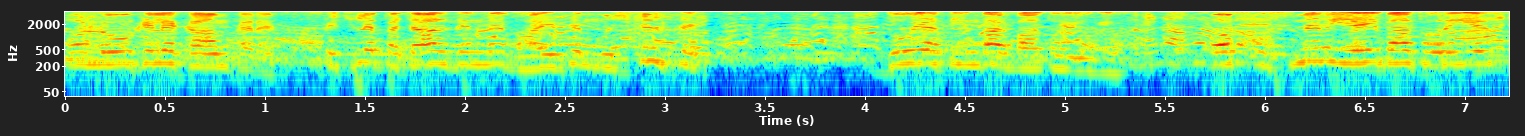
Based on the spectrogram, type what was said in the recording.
और लोगों के लिए काम करें। पिछले पचास दिन में भाई से मुश्किल से दो या तीन बार बात हुई होगी। और उसमें भी यही बात हो रही है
